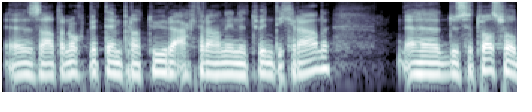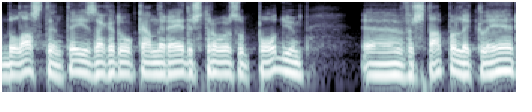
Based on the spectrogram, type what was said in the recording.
Uh, zaten nog met temperaturen achteraan in de 20 graden. dus het was wel belastend. Hè. Je zag het ook aan de rijders trouwens op het podium. Verstappen, Leclerc,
